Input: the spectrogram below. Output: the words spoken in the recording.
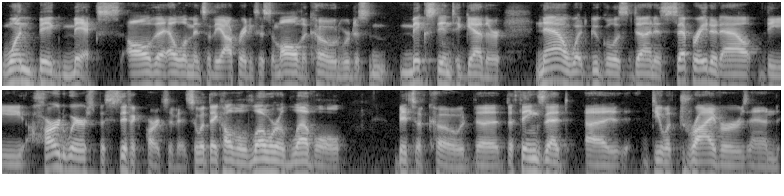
one big mix. All the elements of the operating system, all the code were just mixed in together. Now what Google has done is separated out the hardware specific parts of it. So what they call the lower level bits of code, the the things that uh, deal with drivers and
